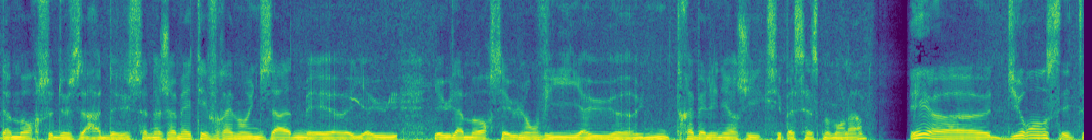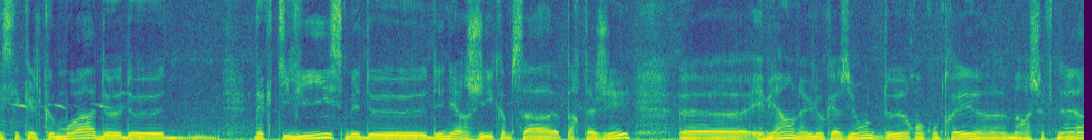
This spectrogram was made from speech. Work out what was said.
d'amorce de, ZAD. Ça n'a jamais été vraiment une ZAD, mais il y a eu, eu l'amorce, il y a eu l'envie, il y a eu une très belle énergie qui s'est passée à ce moment-là. Et euh, durant ces, quelques mois d'activisme et d'énergie comme ça partagée, euh, eh bien, on a eu l'occasion de rencontrer euh, Mara Scheffner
